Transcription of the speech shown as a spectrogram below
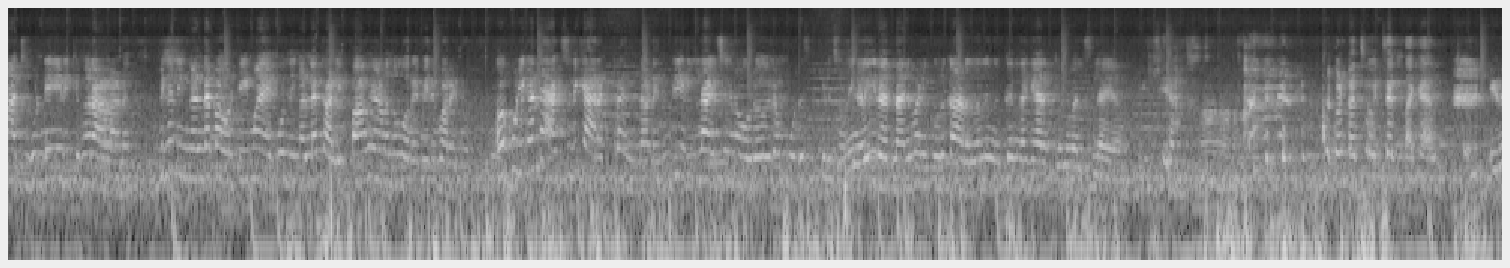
മാറ്റിക്കൊണ്ടേയിരിക്കുന്ന ഒരാളാണ്. പിന്നെ നിങ്ങളുടെ പവർ ടീം ആയപ്പോൾ നിങ്ങളുടെ കളിപ്പാവയാണെന്ന് കുറെ പേര് പറയുന്നു അപ്പൊ പുള്ളിക്കാരന്റെ ആക്ച്വലി ക്യാരക്ടർ എന്താണ് എനിക്ക് എല്ലാ ആഴ്ച ഇങ്ങനെ ഓരോരോ മൂഡ് പിടിച്ചു നിങ്ങൾ ഇരുപത്തിനാല് മണിക്കൂർ കാണുന്ന നിങ്ങൾക്ക് എന്താ ക്യാരക്ടർ എന്ന് മനസ്സിലായോ. അതുകൊണ്ടാ ചോദിച്ച എന്താ? ഇത്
